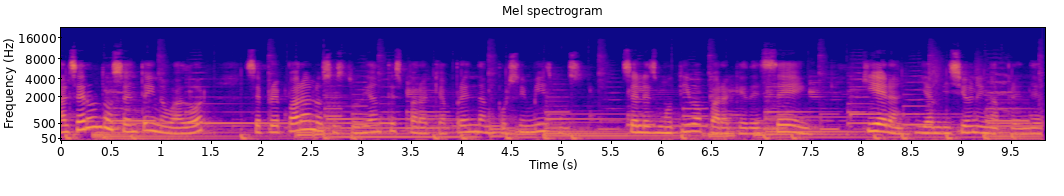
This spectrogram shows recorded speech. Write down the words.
Al ser un docente innovador, se prepara a los estudiantes para que aprendan por sí mismos, se les motiva para que deseen, quieran y ambicionen aprender,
